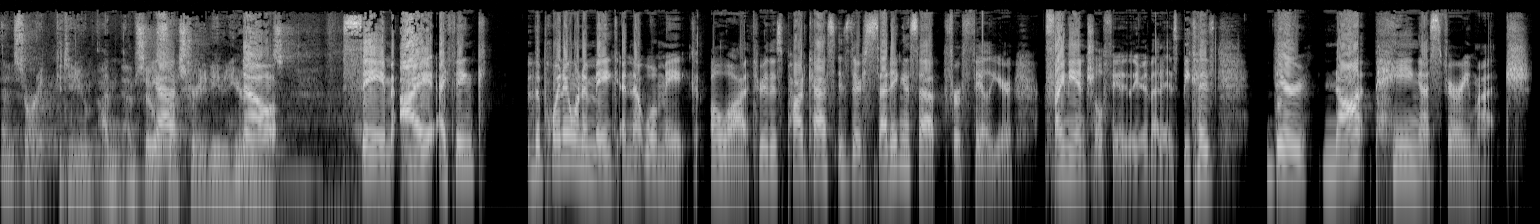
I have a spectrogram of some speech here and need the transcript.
And sorry, continue. I'm I'm so yeah, frustrated even hearing no, this. Same. I I think the point I want to make, and that we'll make a lot through this podcast, is they're setting us up for failure, financial failure, that is, because they're not paying us very much.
